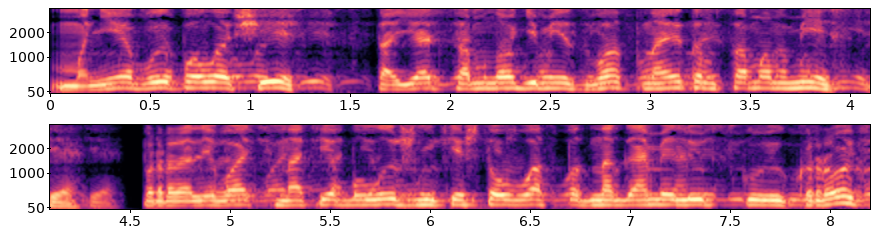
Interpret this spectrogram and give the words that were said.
«Мне выпала честь стоять со многими из вас на этом самом месте, проливать на те булыжники, что у вас под ногами людскую кровь,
